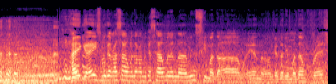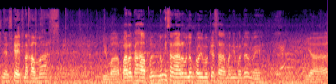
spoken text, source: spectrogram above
Hi guys, magkakasama na kami. Kasama na namin si Madam. Ayan o, ang ganda ni Madam. Freshness, kahit nakamask. Di ba? Parang kahapon, nung isang araw lang kami magkasama ni Madam eh. Yeah.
